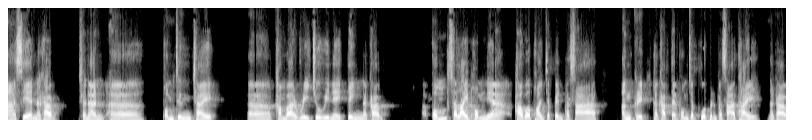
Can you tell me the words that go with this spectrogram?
อาเซียนนะครับ ฉะนั้นผมจึงใช้คำว่า rejuvenating นะครับ ผมสไลด์ผมเนี่ย PowerPoint จะเป็นภาษา อังกฤษนะครับ แต่ผมจะพูดเป็นภาษาไทยนะครับ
